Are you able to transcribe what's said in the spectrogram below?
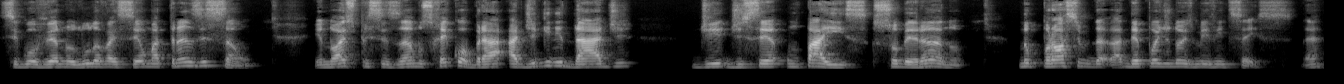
Se governo Lula vai ser uma transição e nós precisamos recobrar a dignidade de, de ser um país soberano no próximo depois de 2026, né?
